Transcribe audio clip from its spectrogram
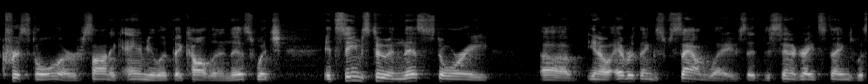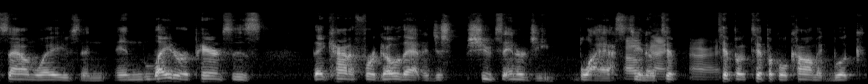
crystal or sonic amulet they call it in this, which it seems to in this story, uh, you know, everything's sound waves. It disintegrates things with sound waves, and in later appearances, they kind of forego that and it just shoots energy blasts. You know, tip, right. typ- typical comic book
